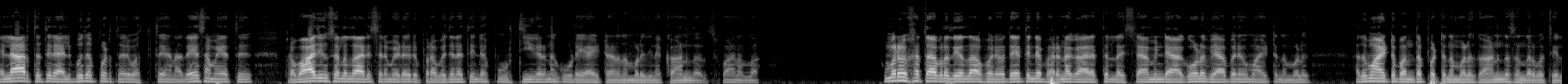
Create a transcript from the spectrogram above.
എല്ലാ അർത്ഥത്തിലും അത്ഭുതപ്പെടുത്തുന്ന ഒരു വസ്തുതയാണ്. അതേ സമയത്ത് പ്രവാചകൻ സല്ലാ അലൈഹി സ്വലമയുടെ ഒരു പ്രവചനത്തിന്റെ പൂർത്തീകരണം കൂടെയായിട്ടാണ് നമ്മൾ ഇതിനെ കാണുന്നത്. സുബാനല്ല ഉമർ ഖത്താബ് റതി അള്ളാഹുനു അദ്ദേഹത്തിന്റെ ഭരണകാലത്തുള്ള ഇസ്ലാമിന്റെ ആഗോള വ്യാപനവുമായിട്ട് നമ്മൾ അതുമായിട്ട് ബന്ധപ്പെട്ട് നമ്മൾ കാണുന്ന സന്ദർഭത്തിൽ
